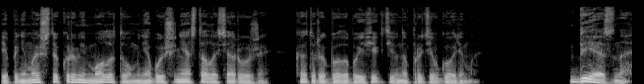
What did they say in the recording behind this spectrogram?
и понимаю, что кроме молота у меня больше не осталось оружия, которое было бы эффективно против голема. Бездна!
